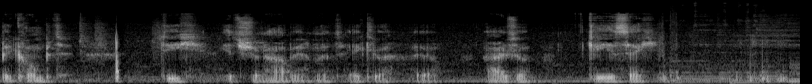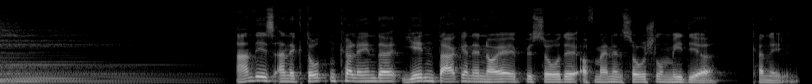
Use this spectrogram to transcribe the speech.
bekommt, die ich jetzt schon habe. Eh. Also, grüß euch. Andys Anekdotenkalender, jeden Tag eine neue Episode auf meinen Social Media Kanälen.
